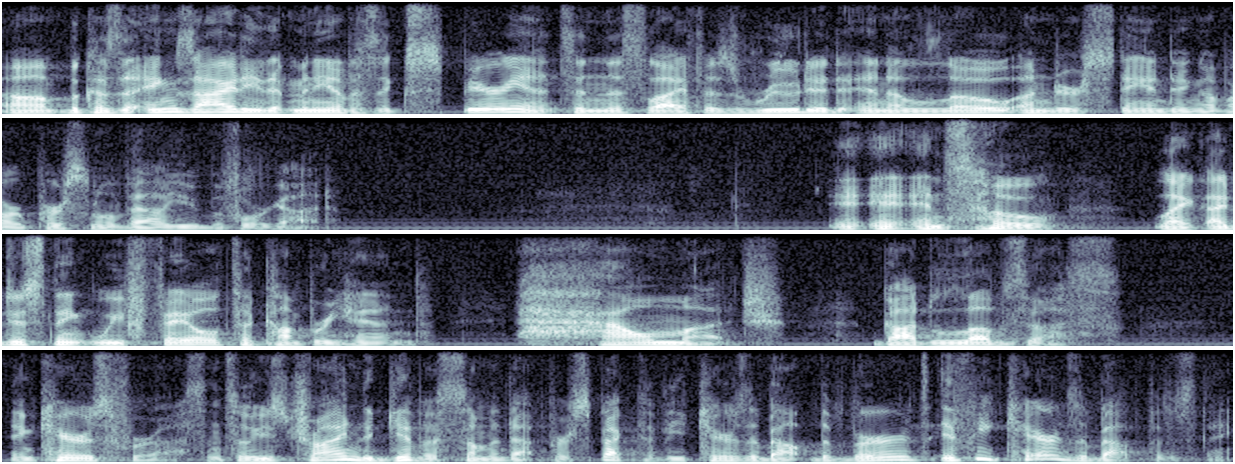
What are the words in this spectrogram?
um, because the anxiety that many of us experience in this life is rooted in a low understanding of our personal value before God. And so, like, I just think we fail to comprehend how much God loves us and cares for us. And so he's trying to give us some of that perspective. He cares about the birds. If he cares about those things,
